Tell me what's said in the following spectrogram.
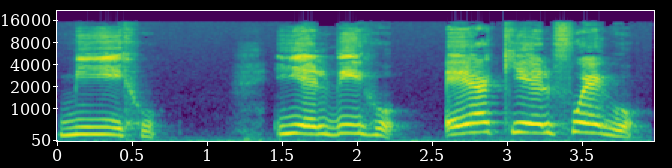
mi hijo. Y él dijo, he aquí el fuego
